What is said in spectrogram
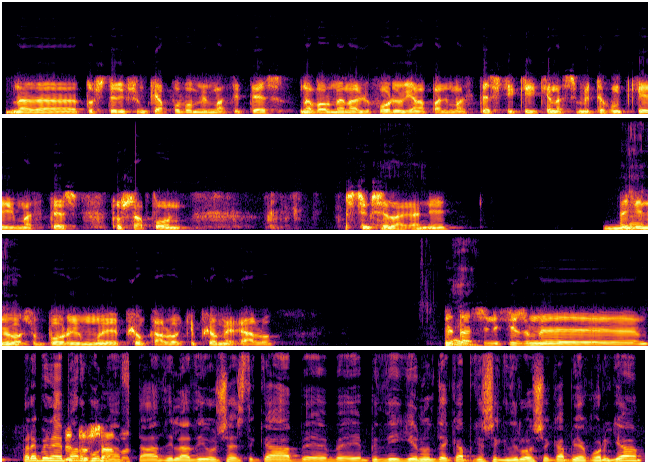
να το στηρίξουμε και από εδώ με μαθητές, να βάλουμε ένα λεωφορείο για να πάνε οι μαθητές και εκεί και να συμμετέχουν και οι μαθητές των ΣΑΠών στην Ξυλαγανή. να Ναι. γίνει όσο μπορούμε πιο καλό και πιο μεγάλο. Μετά Ε. συνεχίζουμε Πρέπει να με το υπάρχουν Σάββατο. αυτά. Δηλαδή, ουσιαστικά, ε, ε, επειδή γίνονται κάποιες εκδηλώσεις σε κάποια χωριά,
